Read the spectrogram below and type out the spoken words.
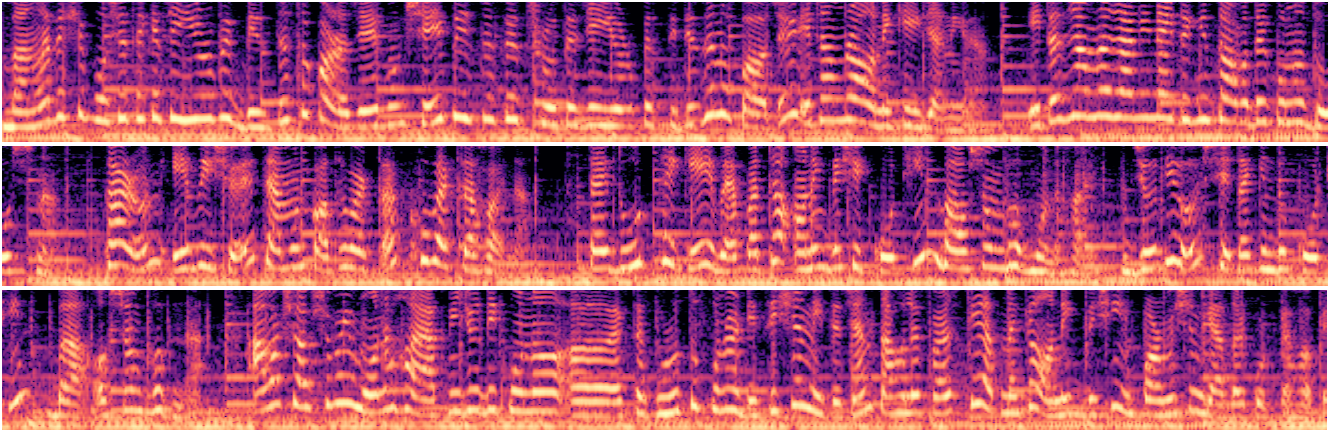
বাংলাদেশে বসে থেকে যে ইউরোপে বিজনেসও করা যায় এবং সেই বিজনেসের থ্রুতে যে ইউরোপের সিটিজেনও পাওয়া যায়, এটা আমরা অনেকেই জানি না। এটা যে আমরা জানি না, এটা কিন্তু আমাদের কোনো দোষ না। কারণ এ বিষয়ে তেমন কথাবার্তা খুব একটা হয় না। তাই দূর থেকে এই ব্যাপারটা অনেক বেশি কঠিন বা অসম্ভব মনে হয়। যদিও সেটা কিন্তু কঠিন বা অসম্ভব না। আমার সবসময় মনে হয় আপনি যদি কোনো একটা গুরুত্বপূর্ণ ডিসিশন নিতে চান, তাহলে ফার্স্টে আপনাকে অনেক বেশি ইনফরমেশন গ্যাদার করতে হবে।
